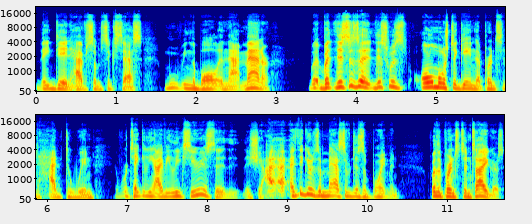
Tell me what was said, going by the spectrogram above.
they did have some success moving the ball in that manner. But but this is a this was almost a game that Princeton had to win if we're taking the Ivy League serious this year. I, I think it was a massive disappointment for the Princeton Tigers.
